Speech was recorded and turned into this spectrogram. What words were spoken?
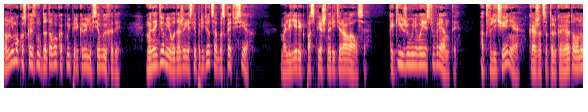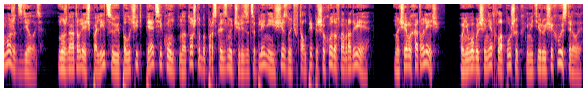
Он не мог ускользнуть до того, как мы перекрыли все выходы. Мы найдем его, даже если придется обыскать всех. Мальерик поспешно ретировался. Какие же у него есть варианты? Отвлечение? Кажется, только это он и может сделать. Нужно отвлечь полицию и получить пять секунд на то, чтобы проскользнуть через зацепление и исчезнуть в толпе пешеходов на Бродвее. Но чем их отвлечь? У него больше нет хлопушек, имитирующих выстрелы.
